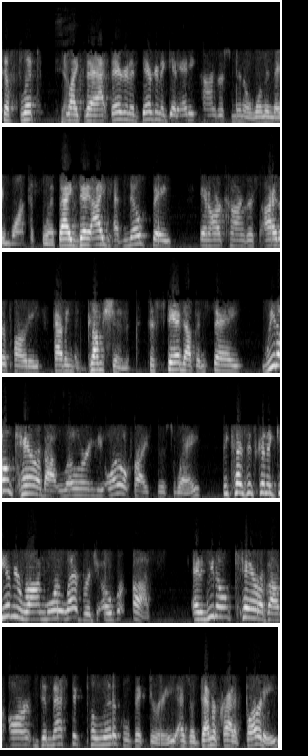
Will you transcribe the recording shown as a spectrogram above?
to flip Yeah. like that, they're gonna they're gonna get any congressman or woman they want to flip. I they, I have no faith in our Congress, either party, having the gumption to stand up and say we don't care about lowering the oil price this way because it's going to give Iran more leverage over us. And we don't care about our domestic political victory as a Democratic Party.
